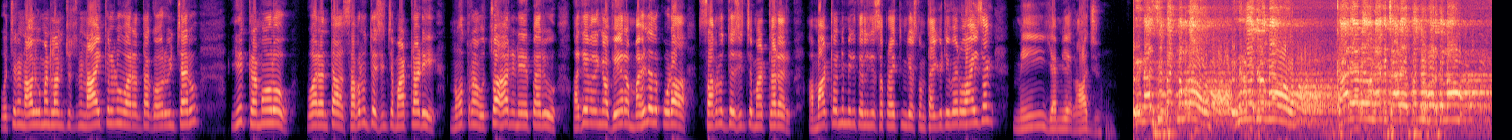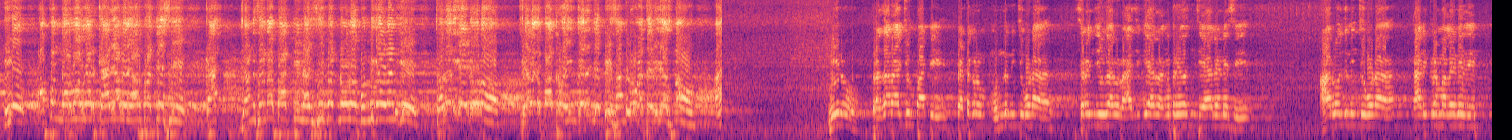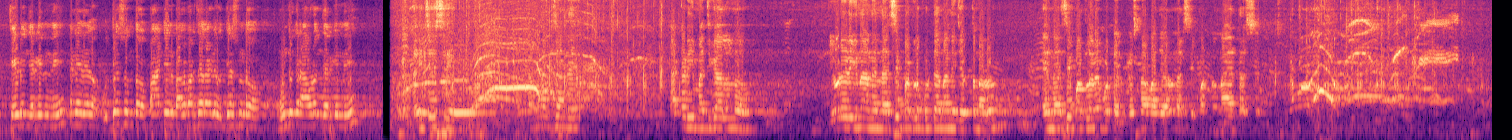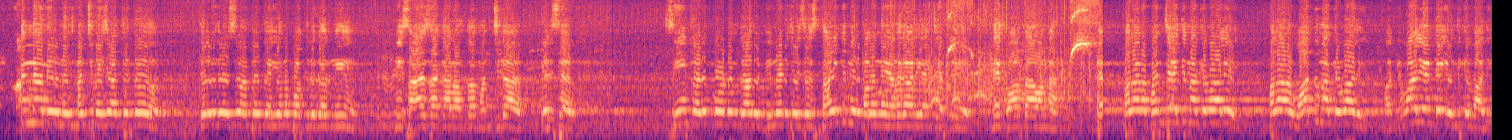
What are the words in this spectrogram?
వచ్చిన నాలుగు మండలాల నుంచి వచ్చిన నాయకులను వారంతా గౌరవించారు. ఈ క్రమంలో వారంతా సభనుద్దేశించి మాట్లాడి నూతన ఉత్సాహాన్ని నేర్పారు. అదేవిధంగా వేరే మహిళలు కూడా సభనుద్దేశించి మాట్లాడారు. ఆ మాటలన్నీ మీకు తెలియజేసే ప్రయత్నం చేస్తాం. థ్యాంక్ యూ టీవీ వైజాగ్ మీ ఎంఏ రాజు. ఈ నర్సీపట్నంలో ఇన్ని రోజులు మేము కార్యాలయం లేక చాలా ఇబ్బందులు పడుతున్నాం. ఈ అప్పన్ దర్బాబు గారి కార్యాలయం ఏర్పాటు చేసి జనసేన పార్టీ నర్సీపట్నంలో ముందుకెళ్ళడానికి తొలగి కీలక పాత్ర వహించారని చెప్పి సందర్భంగా తెలియజేస్తున్నాం. నేను ప్రజారాజ్యం పార్టీ పెట్టకడం ముందు నుంచి కూడా చిరంజీవి గారు రాజకీయ రంగప్రవేశం చేయాలనేసి ఆ రోజు నుంచి కూడా కార్యక్రమాలు అనేది చేయడం జరిగింది. అనేది ఉద్దేశంతో పార్టీని బలపరచాలనే ఉద్దేశంతో ముందుకు రావడం జరిగింది. దయచేసి గమనించండి. అక్కడ ఈ మధ్యకాలంలో ఎవడు అడిగినా నేను నర్సీపట్నంలో పుట్టానని చెప్తున్నారు. నేను నర్సీపట్నంలోనే పుట్టాను. కృష్ణా బజారు నర్సీపట్నం నా అడ్రస్. అన్నా మీరు మంచి మెజార్టీతో తెలుగుదేశం అభ్యర్థి అయ్యన్న పొత్తుడు గారిని మీ సహాయ సహకారాలతో మంచిగా గెలిచారు. సీట్లు అడుక్కోవడం కాదు డిమాండ్ చేసే స్థాయికి మీరు బలంగా ఎదగాలి అని చెప్పి నేను కోరుతా ఉన్నా. ఫలానా పంచాయతీ మాకు ఇవ్వాలి ఫలానా వార్డు మాకు ఇవ్వాలి. మాకు ఇవ్వాలి అంటే ఎందుకు ఇవ్వాలి?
